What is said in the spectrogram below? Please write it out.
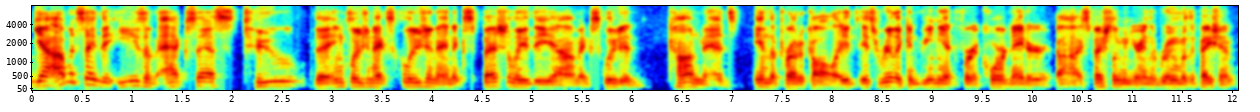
Yeah, I would say the ease of access to the inclusion, exclusion, and especially the um, excluded con meds in the protocol. It, it's really convenient for a coordinator, uh, especially when you're in the room with a patient.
